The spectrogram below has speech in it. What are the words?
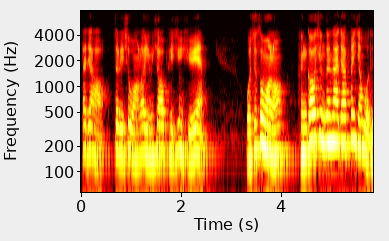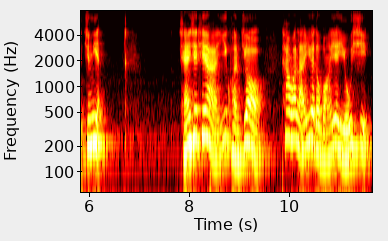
大家好，这里是网络营销培训学院，我是宋文龙，很高兴跟大家分享我的经验。前些天啊，一款叫《贪玩蓝月》的网页游戏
